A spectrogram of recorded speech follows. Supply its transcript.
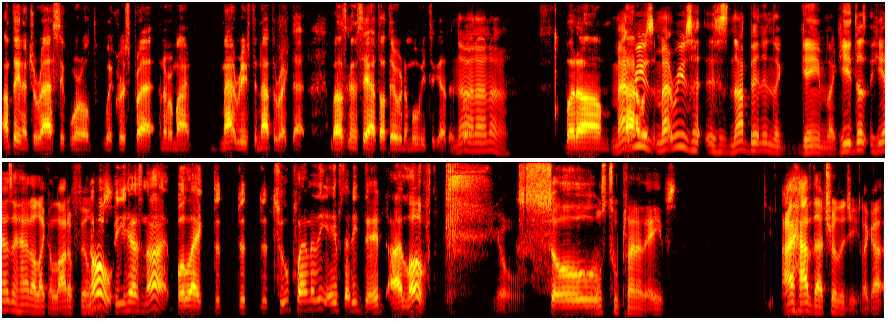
I'm thinking of Jurassic World with Chris Pratt. Never mind. Matt Reeves did not direct that. But I was gonna say I thought they were in a movie together. No, but, no, no. But um, Matt Reeves, Matt Reeves has not been in the game. Like he does, he hasn't had a, like a lot of films. No, he has not. But like the the the two Planet of the Apes that he did, I loved. Yo, So those two Planet of the Apes. I have that trilogy. Like I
